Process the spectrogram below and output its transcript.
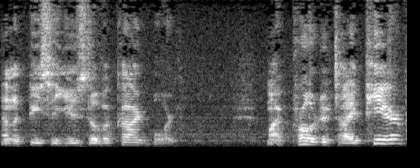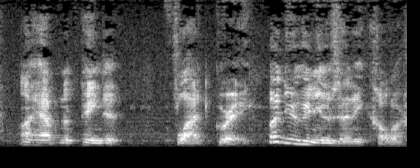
and a piece of used over cardboard. My prototype here, I happen to paint it flat gray, but you can use any color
